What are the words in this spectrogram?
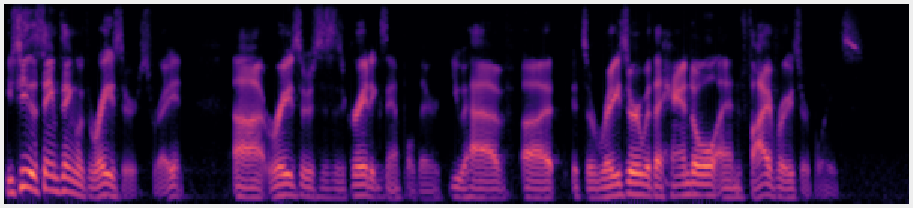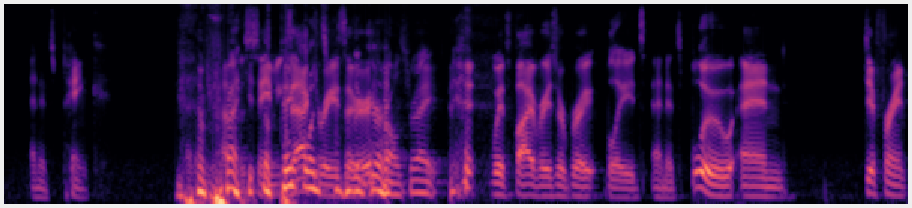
You see the same thing with razors, right? Uh, razors is a great example there. You have uh, it's a razor with a handle and five razor blades, and it's pink. And you have the same pink exact razor the girls, right? with five razor bra- blades, and it's blue. And different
